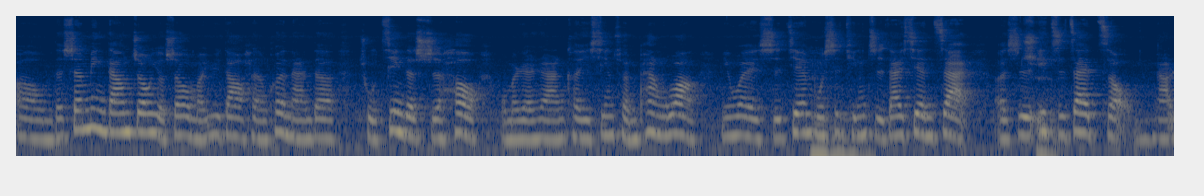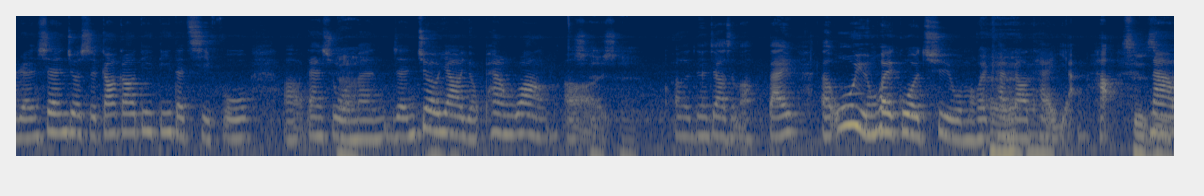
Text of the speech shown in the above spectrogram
呃，我们的生命当中，有时候我们遇到很困难的处境的时候，我们仍然可以心存盼望，因为时间不是停止在现在，嗯、而是一直在走。那人生就是高高低低的起伏，呃，但是我们仍旧要有盼望，呃。呃，那叫什么？白呃，乌云会过去，我们会看到太阳。好，那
